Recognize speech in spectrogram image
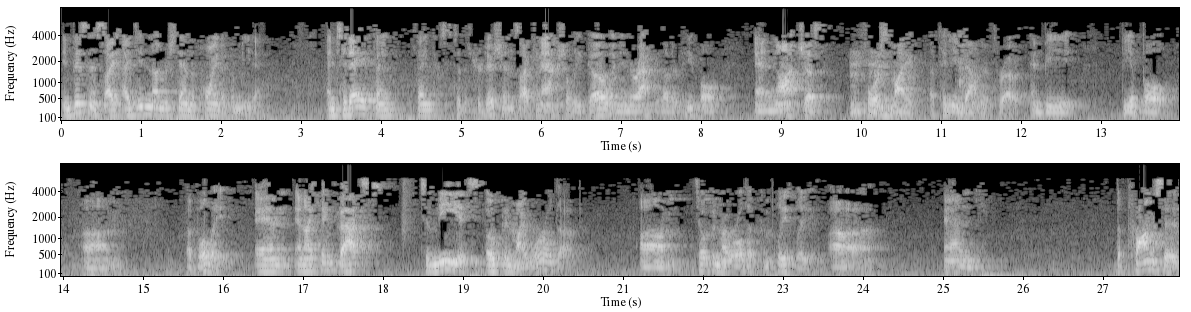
In business, I, I didn't understand the point of a meeting. And today, thank, thanks to the traditions, I can actually go and interact with other people and not just force my opinion down their throat and be, be a bull, um, a bully. And, and I think that's, to me, it's opened my world up. Um, it's opened my world up completely. Uh, and the promises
